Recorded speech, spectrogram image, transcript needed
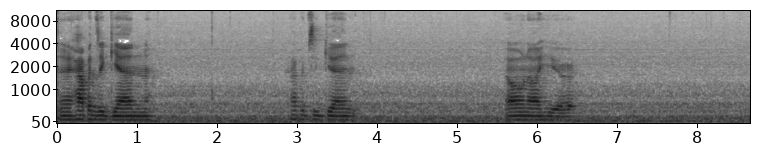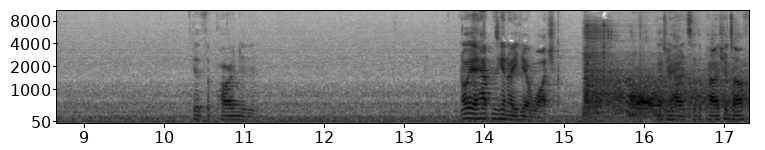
And it happens again. Happens again. Oh, not here. Get the part in Oh yeah, it happens again right here, watch. Watch what happens, so the power shuts off,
